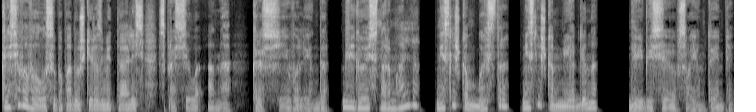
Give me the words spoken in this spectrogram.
«Красиво волосы по подушке разметались?» — спросила она. «Красиво, Линда. Двигаюсь нормально? Не слишком быстро? Не слишком медленно? Двигайся в своем темпе.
